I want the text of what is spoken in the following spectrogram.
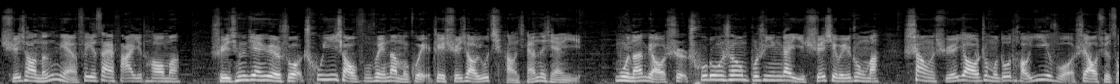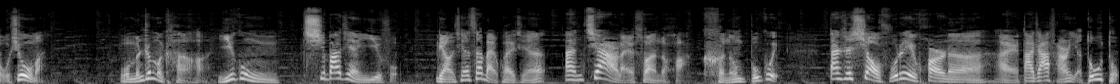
学校能免费再发一套吗？水清见月说：“初一校服费那么贵，这学校有抢钱的嫌疑。”木南表示：“初中生不是应该以学习为重吗？上学要这么多套衣服，是要去走秀吗？”我们这么看哈，一共七八件衣服，两千三百块钱，按价来算的话，可能不贵。但是校服这一块呢，哎，大家反正也都懂。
